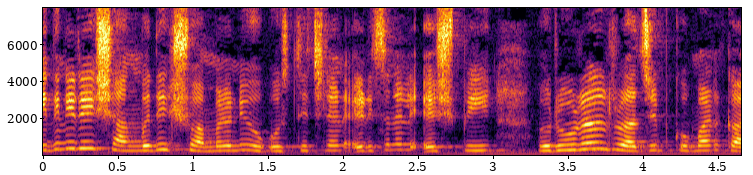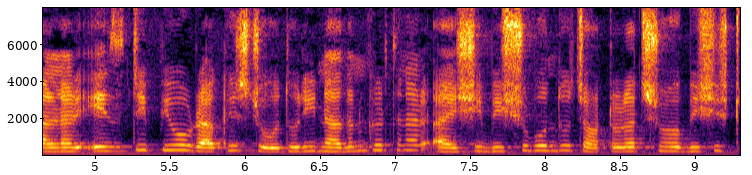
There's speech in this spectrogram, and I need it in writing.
এদিনের এই সাংবাদিক সম্মেলনে উপস্থিত ছিলেন additional SP rural Rajiv Kumar, কালনার এসডিপিও রাকেশ চৌধুরী, নাদনঘাট থানার আইসি বিশ্ববন্ধু চট্টরাজ সহ বিশিষ্ট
